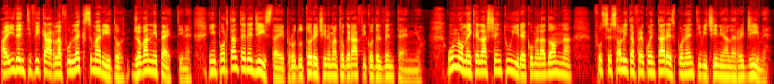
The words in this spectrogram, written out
A identificarla fu l'ex marito, Giovanni Pettine, importante regista e produttore cinematografico del ventennio. Un nome che lascia intuire come la donna fosse solita frequentare esponenti vicini al regime.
